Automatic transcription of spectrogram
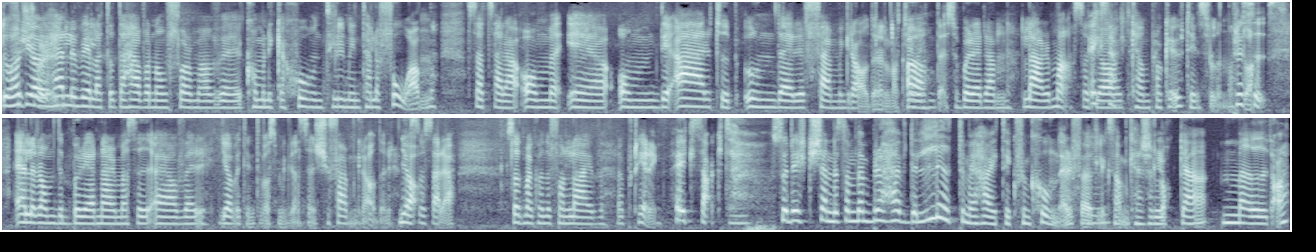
Då hade jag hellre velat att det här var någon form av eh, kommunikation till min telefon. Så att så här, om, eh, om det är typ under fem grader eller något, jag Ja. vet inte, så börjar den larma så att jag Exakt. kan plocka ut insulinet då. Precis. Eller om det börjar närma sig över, jag vet inte vad som är gränsen, 25 grader. Ja. Alltså så, här, så att man kunde få en live-rapportering. Exakt. Så det kändes som den behövde lite mer high tech funktioner för att Mm. liksom kanske locka mig då.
